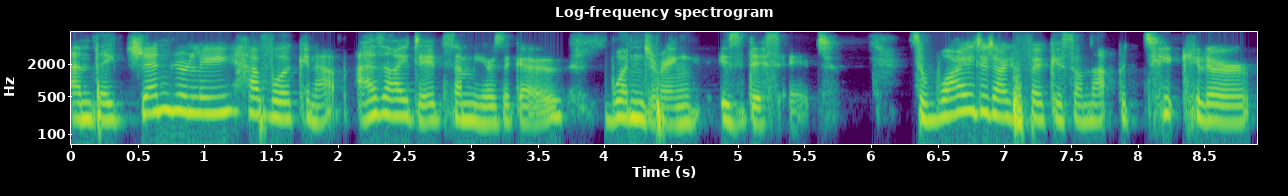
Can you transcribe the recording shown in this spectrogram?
And they generally have woken up, as I did some years ago, wondering, is this it? So, why did I focus on that particular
